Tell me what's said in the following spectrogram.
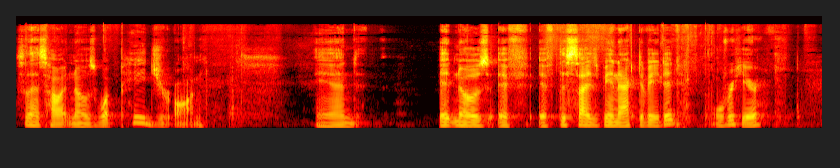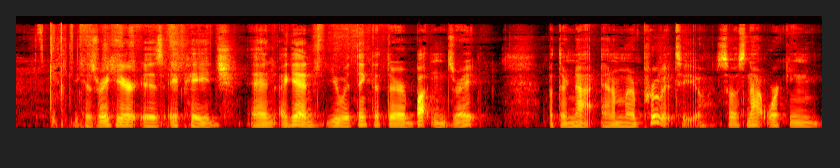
So that's how it knows what page you're on. And it knows if, if this side's being activated over here, because right here is a page. And again, you would think that there are buttons, right? But they're not, and I'm going to prove it to you. So it's not working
